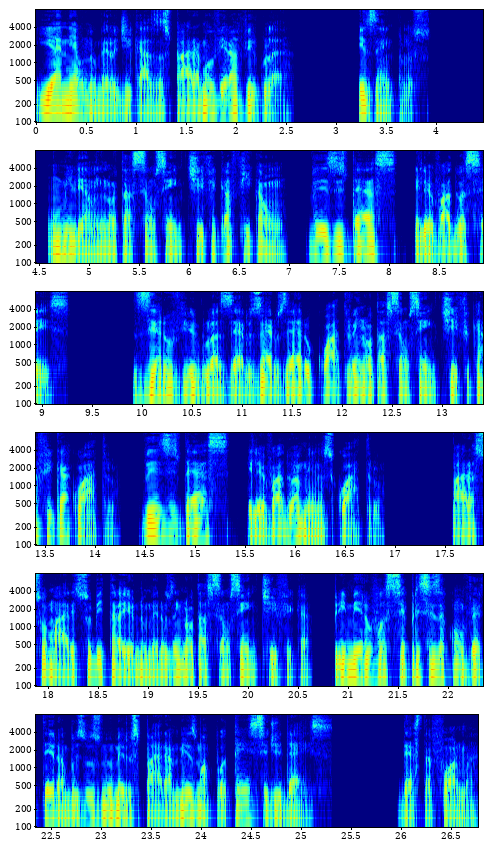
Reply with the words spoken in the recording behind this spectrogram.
e n é o número de casas para mover a vírgula. Exemplos. 1 milhão em notação científica fica 1, vezes 10, elevado a 6. 0,0004 em notação científica fica 4, vezes 10, elevado a menos 4. Para somar e subtrair números em notação científica, primeiro você precisa converter ambos os números para a mesma potência de 10. Desta forma,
